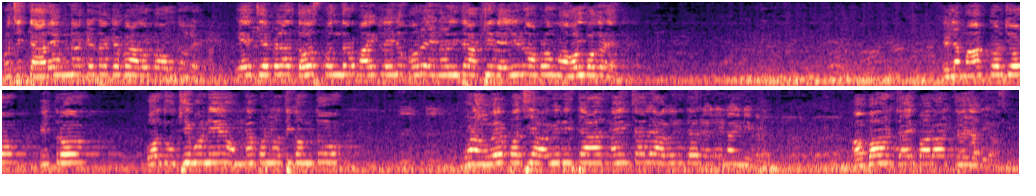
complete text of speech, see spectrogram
પછી ત્યારે એમ ના કહેતા કે ભાઈ આ લોકો આવું કરે. એ જે પેલા દસ પંદર બાઇક લઈને ફરે, એના લીધે આખી રેલીનો આપણો માહોલ બગડે. એટલે માફ કરજો, મિત્રો, બહુ દુઃખી મને, અમને પણ નથી ગમતું. પણ હવે પછી આવી રીતે આ નહીં ચાલે, આવી રીતે રેલી નહીં નીકળે. આભાર, જય ભારત, જય આદિવાસી.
